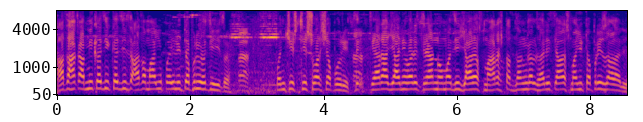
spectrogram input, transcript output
आता हा का मी कधी कधी आता माझी पहिली टपरी होती इथं. पंचवीस तीस वर्षापूर्वी. तेरा जानेवारी त्र्याण्णवमध्ये ज्यावेळेस महाराष्ट्रात दंगल झाली त्यावेळेस माझी टपरी जळाली.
